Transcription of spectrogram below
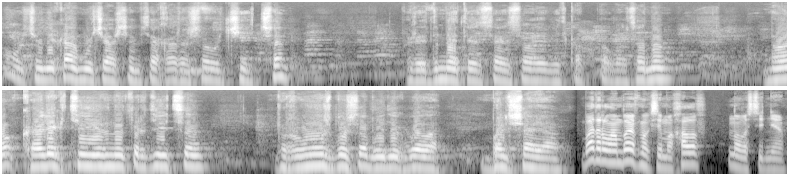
ученикам, учащимся хорошо учиться, предметы осваивать как положено, но коллективно трудиться, дружба, чтобы у них была большая. Батр Ламбаев, Максим Махалов. Новости дня.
